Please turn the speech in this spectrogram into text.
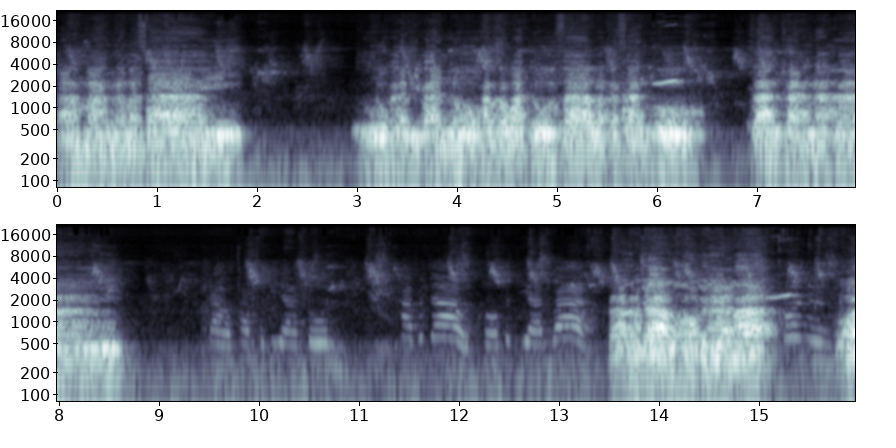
ธัมมังนัมสสามิสุปฏิปันโนภะคะวะโตสาวกสังโฆสังฆังนะมามิกล่าวคำปฏิญาณตน ข้าพเจ้าขอปฏิญาณว่า ข้าพเจ้าขอปฏิญาณว่า ข้อหนึ่งข้อ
